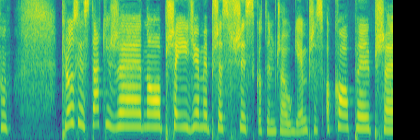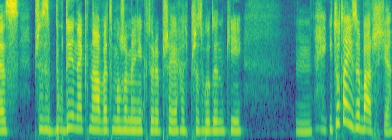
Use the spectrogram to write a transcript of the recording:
Plus jest taki, że no przejedziemy przez wszystko tym czołgiem, przez okopy, przez, przez budynek nawet, możemy niektóre przejechać przez budynki. Mm. I tutaj zobaczcie,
